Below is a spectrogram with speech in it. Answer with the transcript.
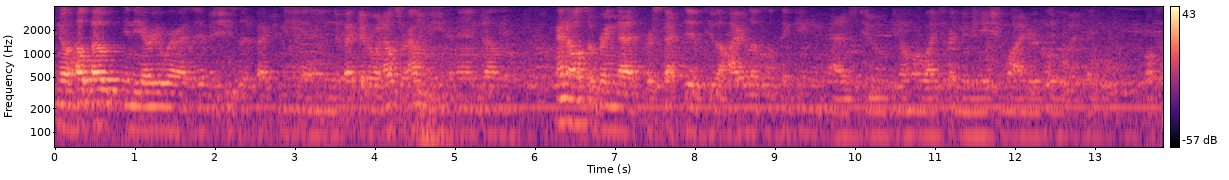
you know, help out in the area where I live, issues that affect me and affect everyone else around me, and um, kind of also bring that perspective to a higher level of thinking as to, you know, more widespread, maybe nationwide or global way thinking. Also,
